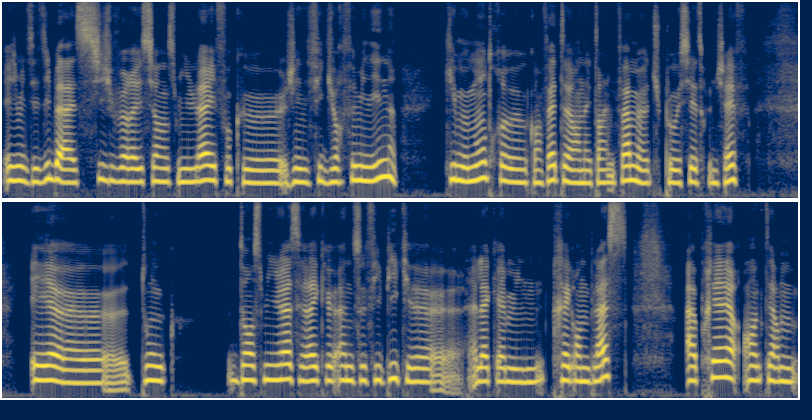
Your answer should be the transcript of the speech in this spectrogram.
Et je m'étais dit, bah, si je veux réussir dans ce milieu-là, il faut que j'ai une figure féminine qui me montre qu'en fait, en étant une femme, tu peux aussi être une chef. Et donc, dans ce milieu-là, c'est vrai que Anne-Sophie Pic, elle a quand même une très grande place. Après, en termes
